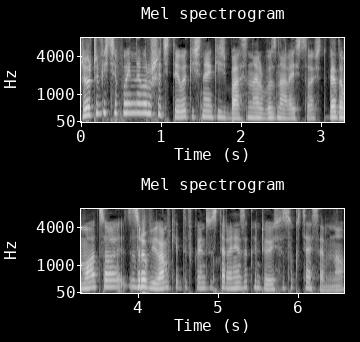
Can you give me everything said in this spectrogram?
że oczywiście powinnam ruszyć tyłek iść na jakiś basen albo znaleźć coś. Wiadomo, co zrobiłam, kiedy w końcu starania zakończyły się sukcesem, no.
